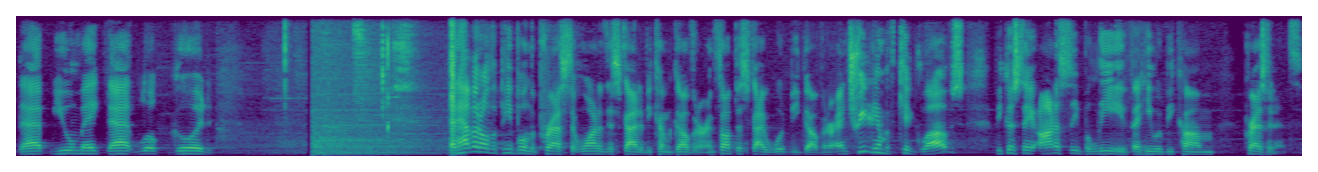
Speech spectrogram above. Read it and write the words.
That you make that look good. And how about all the people in the press that wanted this guy to become governor and thought this guy would be governor and treated him with kid gloves because they honestly believed that he would become president?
